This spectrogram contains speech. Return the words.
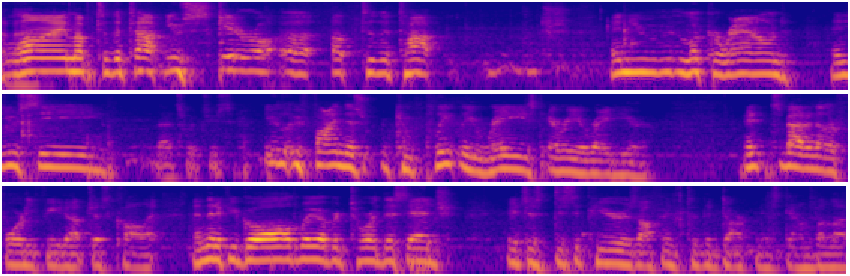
of that. climb up to the top. You skitter uh, up to the top, and you look around, and you see. That's what you see. You, you find this completely raised area right here. It's about another 40 feet up, just call it. And then if you go all the way over toward this edge, it just disappears off into the darkness down below.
